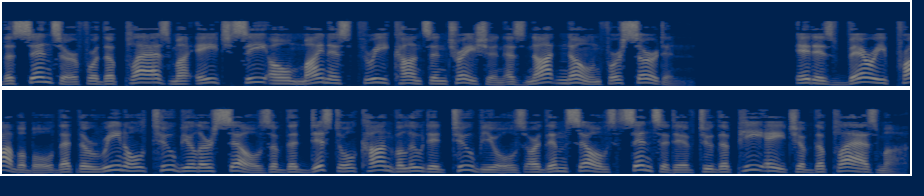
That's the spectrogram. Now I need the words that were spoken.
The sensor for the plasma HCO-3 concentration is not known for certain. It is very probable that the renal tubular cells of the distal convoluted tubules are themselves sensitive to the pH of the plasma.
